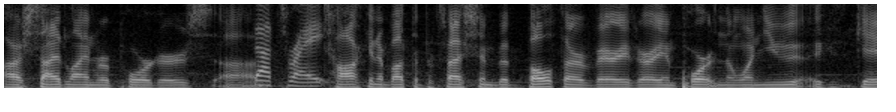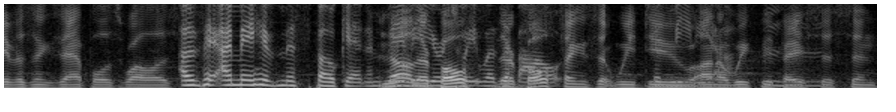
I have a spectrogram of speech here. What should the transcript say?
our sideline reporters. Uh, That's right. Talking about the profession, but both are very, very important. The one you ex- gave as an example, as well as I would say I may have misspoken, and no, maybe they're your both tweet was they're both things that we do on a weekly Mhm. basis, and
